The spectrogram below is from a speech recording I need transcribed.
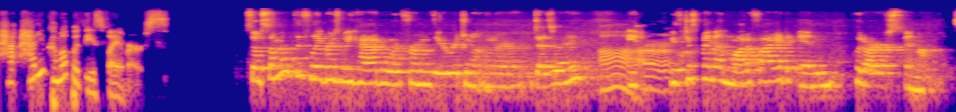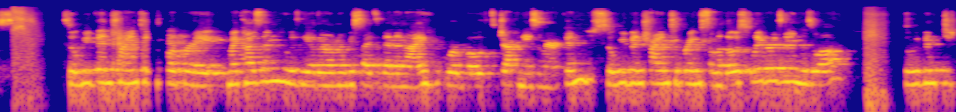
How, how do you come up with these flavors? So some of the flavors we had were from the original owner, Desiree. Ah, we've just kind of modified and put our spin on those. So we've been trying to incorporate my cousin, who is the other owner besides Ben and I, we're both Japanese American. So we've been trying to bring some of those flavors in as well. So we've been t-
